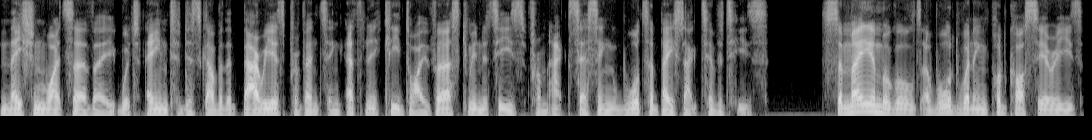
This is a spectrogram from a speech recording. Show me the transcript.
nationwide survey, which aimed to discover the barriers preventing ethnically diverse communities from accessing water based activities. Summaya Mughal's award winning podcast series,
